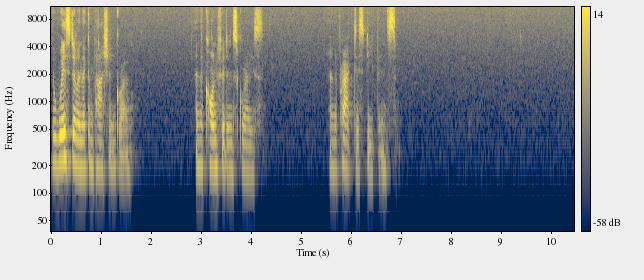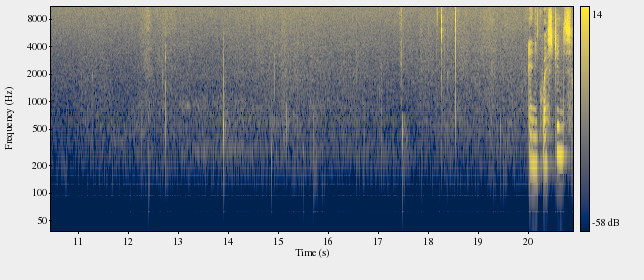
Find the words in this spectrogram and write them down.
the wisdom and the compassion grow, and the confidence grows, and the practice deepens. Questions,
